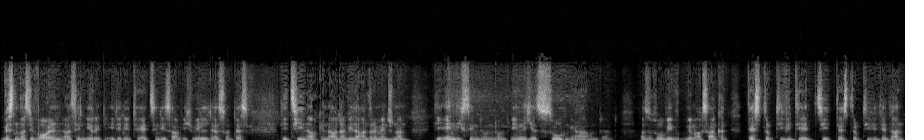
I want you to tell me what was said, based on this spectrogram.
wissen, was sie wollen, also in ihrer Identität sind, die sagen, ich will das und das, die ziehen auch genau dann wieder andere Menschen an, die ähnlich sind und, und ähnliches suchen, ja. Und, und also so wie, wie man auch sagen kann, Destruktivität zieht Destruktivität an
